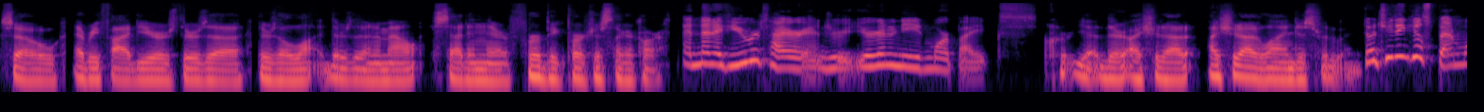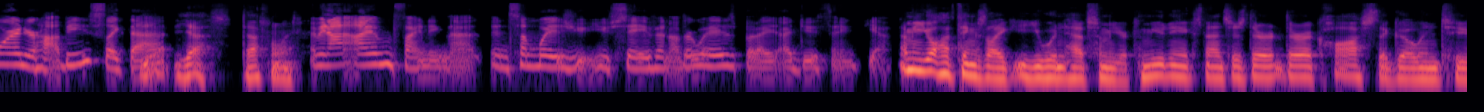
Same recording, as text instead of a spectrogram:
So every 5 years there's a there's a lot there's an amount set in there for a big purchase like a car. And then if you retire, Andrew, you're going to need more bikes. Yeah, there I should add I should add a line just for the Win. Don't you think you'll spend more on your hobbies like that? Yes, definitely. I mean, I, I'm finding that in some ways you, you save in other ways, but I, I do think, yeah. I mean, you'll have things like you wouldn't have some of your commuting expenses. There, there are costs that go into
